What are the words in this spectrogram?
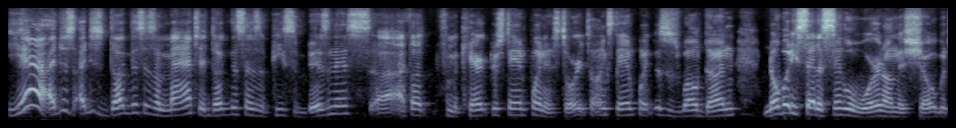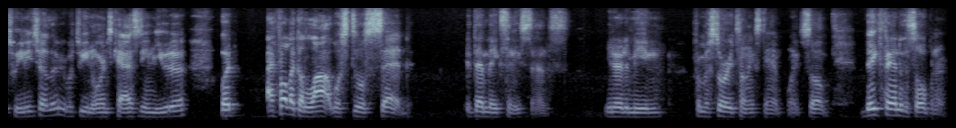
yeah, I just I just dug this as a match. I dug this as a piece of business. Uh, I thought from a character standpoint and storytelling standpoint, this is well done. Nobody said a single word on this show between each other, between Orange Cassidy and Yuta, but I felt like a lot was still said, if that makes any sense. You know what I mean? From a storytelling standpoint. So big fan of this opener.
